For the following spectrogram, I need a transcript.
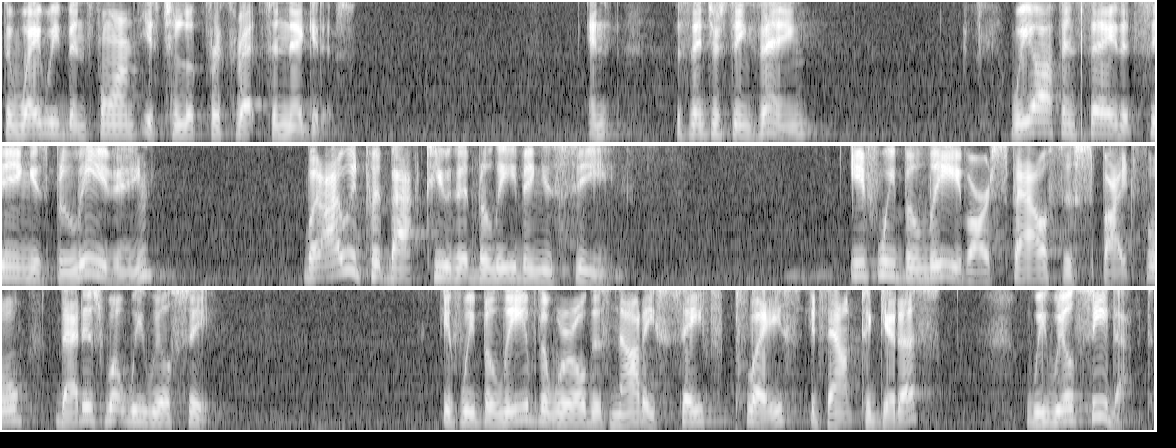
the way we've been formed is to look for threats and negatives. And this interesting thing, we often say that seeing is believing, but I would put back to you that believing is seeing. If we believe our spouse is spiteful, that is what we will see. If we believe the world is not a safe place, it's out to get us, we will see that.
